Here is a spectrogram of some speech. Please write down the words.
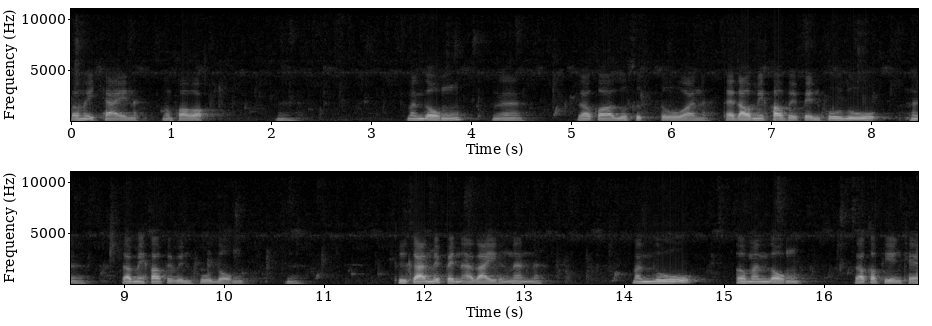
ก็ไม่ใช่นะหลวงพ่อบอกมันหลงนะเราก็รู้สึกตัวนะแต่เราไม่เข้าไปเป็นผู้รู้แล้วไม่เข้าไปเป็นผู้หลงคือการไม่เป็นอะไรทั้งนั้นนะมันรู้ เออมันหลง เราก็เพียงแค่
